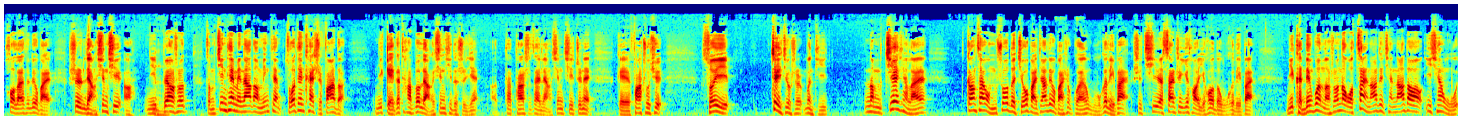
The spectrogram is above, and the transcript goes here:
后来的六百是两星期啊，你不要说怎么今天没拿到，明天昨天开始发的。你给个差不多两个星期的时间啊，他他是在两星期之内给发出去，所以这就是问题。那么接下来，刚才我们说的九百加六百是管五个礼拜，是七月三十一号以后的五个礼拜。你肯定问了，说那我再拿这钱拿到一千五，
